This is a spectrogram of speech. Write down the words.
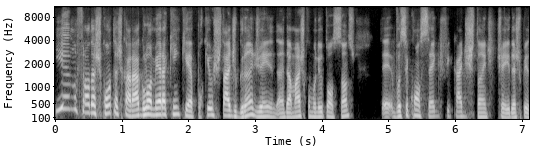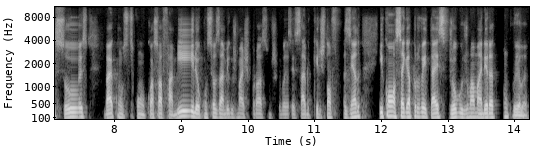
E no final das contas, cara, aglomera quem quer, porque o estádio grande, ainda mais como o Newton Santos, é, você consegue ficar distante aí das pessoas, vai com, com, com, a sua família ou com seus amigos mais próximos que você sabe o que eles estão fazendo e consegue aproveitar esse jogo de uma maneira tranquila.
